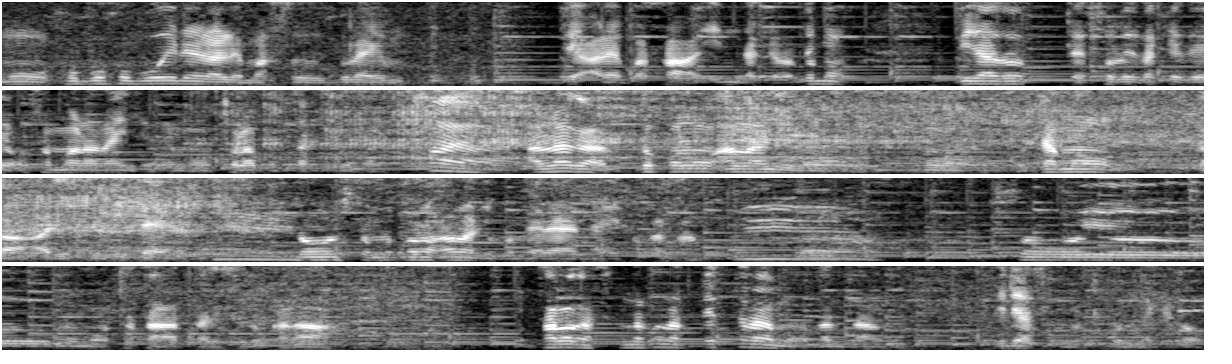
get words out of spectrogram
もうほぼほぼ入れられますぐらいであればさいいんだけどでもビラードってそれだけで収まらないんだよねもうトラブったりするからは穴がどこの穴にももう邪魔がありすぎて。どうしてもどの穴にも狙えないとかさうん。そういうのも多々あったりするから、球が少なくなっていったらもうだんだん入れやすくなってくるんだけど、はい。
